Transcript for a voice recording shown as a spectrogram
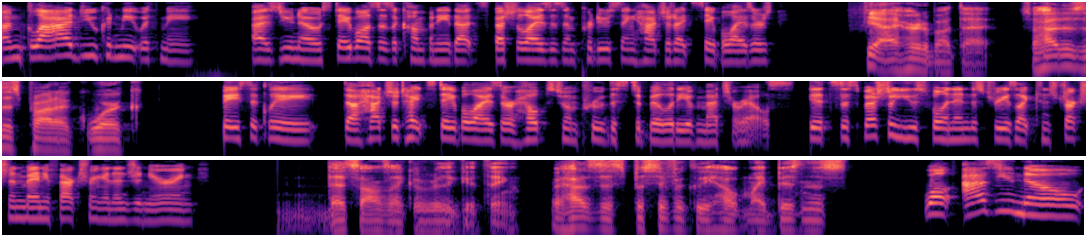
I'm glad you could meet with me. As you know, Stabiles is a company that specializes in producing Hatchettite stabilizers yeah, I heard about that. So how does this product work? Basically, the Hatchettite stabilizer helps to improve the stability of materials. It's especially useful in industries like construction, manufacturing, and engineering. That sounds like a really good thing. But how does this specifically help my business? Well, as you know,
